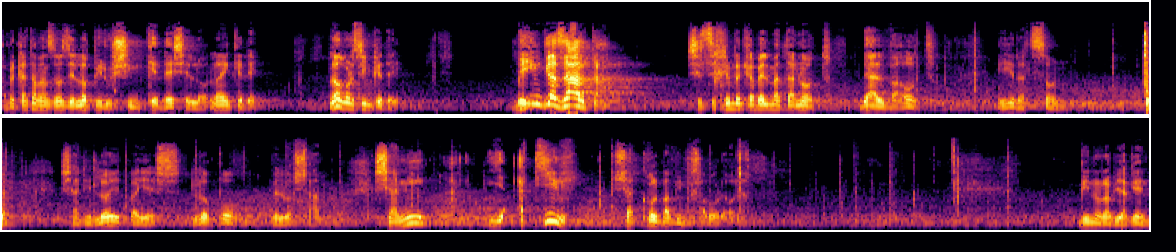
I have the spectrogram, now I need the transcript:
ברכת המזון זה לא פירושים כדי שלא, לא אין כדי. לא גורסים כדי. ואם גזרת שצריכים לקבל מתנות בהלוואות, יהי רצון שאני לא אתבייש, לא פה ולא שם. שאני אכיר שהכל בא ממך בורא עולם. Rabbi Aguen.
